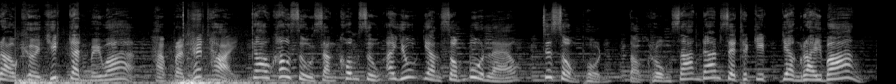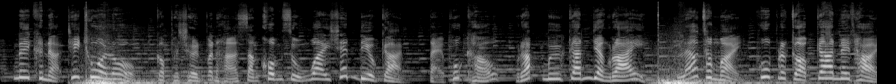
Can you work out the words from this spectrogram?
เราเคยคิดกันไหมว่า หากประเทศไทยก้าวเข้าสู่สังคมสูงอายุอย่างสมบูรณ์แล้ว จะส่งผลต่อโครงสร้างด้านเศรษฐกิจอย่างไรบ้าง ในขณะที่ทั่วโลกก็เผชิญปัญหาสังคมสูงวัยเช่นเดียวกัน แต่พวกเขารับมือกันอย่างไร แล้วทำไมผู้ประกอบการในไทย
